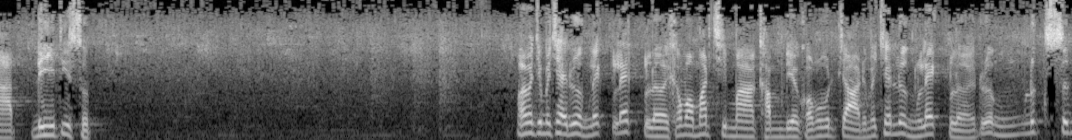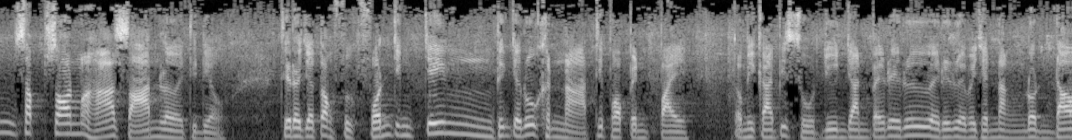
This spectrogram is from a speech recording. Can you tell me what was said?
นาดดีที่สุด มันจะไม่ใช่เรื่องเล็ก ๆ เลยคำว่ามัชชิมาคำเดียวของพระพุทธเจ้าเนี่ยไม่ใช่เรื่องเล็กเลย เรื่องลึกซึ้งซับซ้อนมหาศาลเลยทีเดียว ที่เราจะต้องฝึกฝนจริง ๆ ถึงจะรู้ขนาดที่พอเป็นไปต้องมีการพิสูจน์ยืนยันไปเรื่อยๆเรื่อยๆไม่ใช่นั่งดนเดา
